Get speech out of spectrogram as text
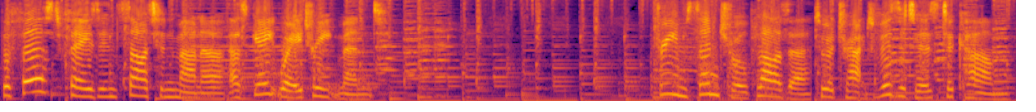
The first phase in Sutton Manor, as gateway treatment. Dream Central Plaza, to attract visitors to come.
